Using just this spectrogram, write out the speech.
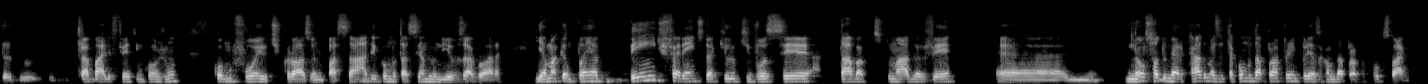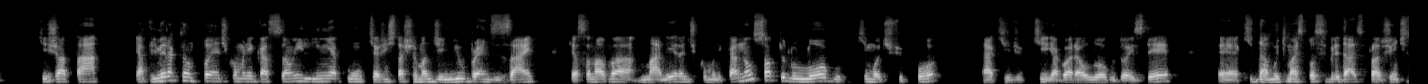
do, do, trabalho feito em conjunto, como foi o T-Cross ano passado e como está sendo o Nivus agora. E é uma campanha bem diferente daquilo que você estava acostumado a ver, uh, não só do mercado, mas até como da própria empresa, como da própria Volkswagen que já está. É a primeira campanha de comunicação em linha com o que a gente está chamando de New Brand Design, que essa nova maneira de comunicar, não só pelo logo que modificou, né, que, que agora é o logo 2D, é, que dá muito mais possibilidades para a gente,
